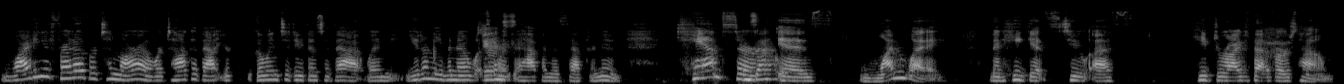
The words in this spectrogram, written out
why do you fret over tomorrow or talk about you're going to do this or that when you don't even know what's yes. going to happen this afternoon? Cancer exactly. is one way that he gets to us. He drives that verse home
